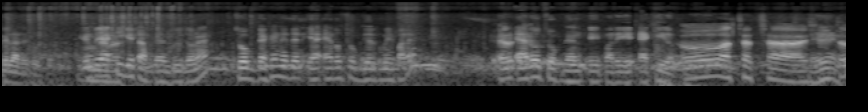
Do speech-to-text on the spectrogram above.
বেলারের কবুতর। কিন্তু একই গেট দুইজনের। চোখ দেখেন এদের এত চোখ যেরকম এই পারে। এরো চোখ দেন এই পারে একই রকম। ও আচ্ছা আচ্ছা সেই তো।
